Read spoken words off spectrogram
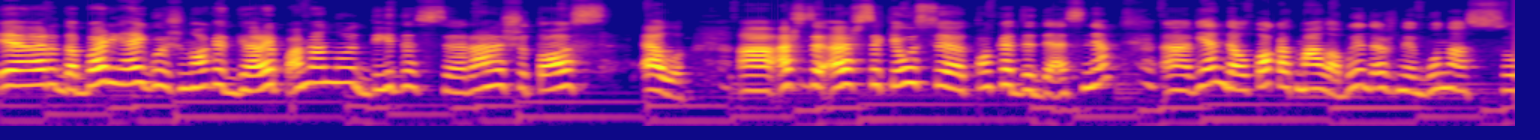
Ir dabar, jeigu žinokit gerai pamenu, dydis yra šitos L. Aš, aš sakiausi tokią didesnę, vien dėl to, kad man labai dažnai būna su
